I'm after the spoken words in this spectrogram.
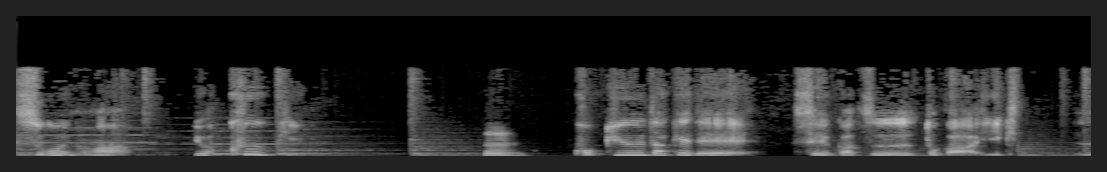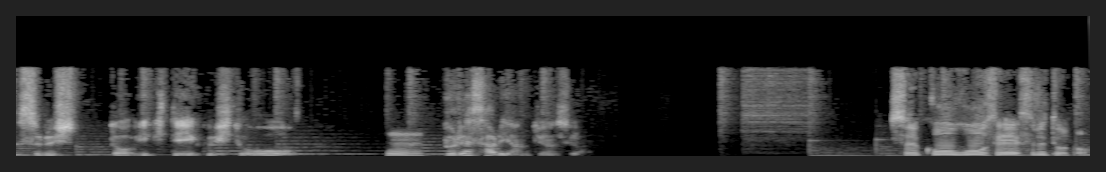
すごいのは、要は空気、うん。呼吸だけで生活とか生き、する人、生きていく人をうん。ブレサリアンって言うんですよ。それ光合成するってこと？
